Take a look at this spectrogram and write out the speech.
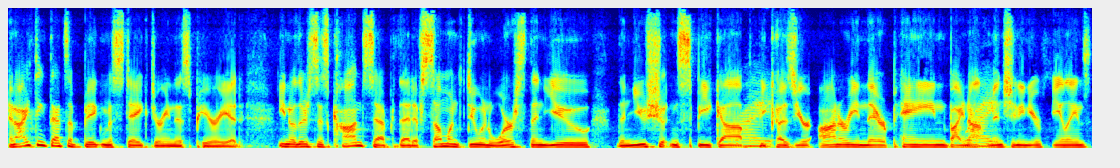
And I think that's a big mistake during this period. You know, there's this concept that if someone's doing worse than you, then you shouldn't speak up right. because you're honoring their pain by right. not mentioning your feelings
